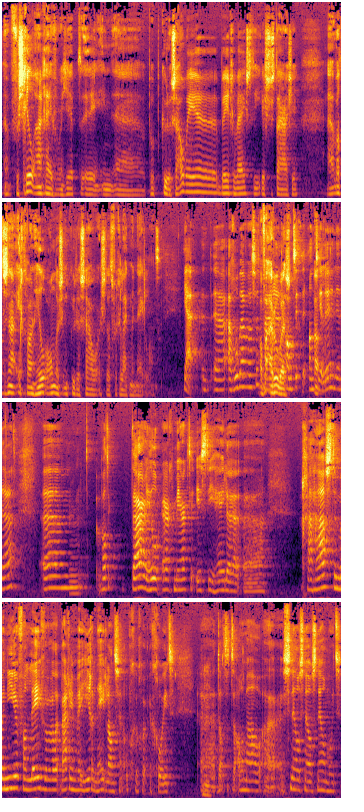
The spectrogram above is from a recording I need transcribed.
een, verschil aangeven? Want je hebt in op Curaçao ben je, ben je geweest, die eerste stage. Uh, wat is nou echt gewoon heel anders in Curaçao als je dat vergelijkt met Nederland? Ja, uh, Aruba was het. Of Aruba. Ant Antillen, oh. inderdaad. Um, wat ik daar heel erg merkte is die hele uh, gehaaste manier van leven waarin we hier in Nederland zijn opgegroeid. Uh, hmm. Dat het allemaal snel, snel, snel moet.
